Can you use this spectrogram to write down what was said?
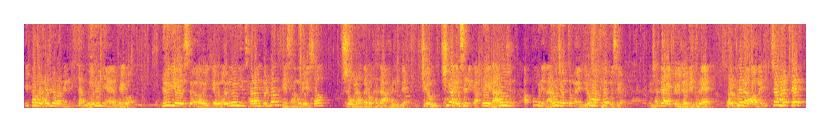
입학을 하려고 하면 일단 어른이어야 되고 여기에서 이제 어른인 사람들만 대상으로 해서 수업을 하도록 하자 하는데 지금 시간이 없으니까 여기 나눠준 앞부분에 나눠졌던 모양인데 요거 한번 펴보세요. 연산대학교 저 리플에 볼펜하고 아마 입장할 때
